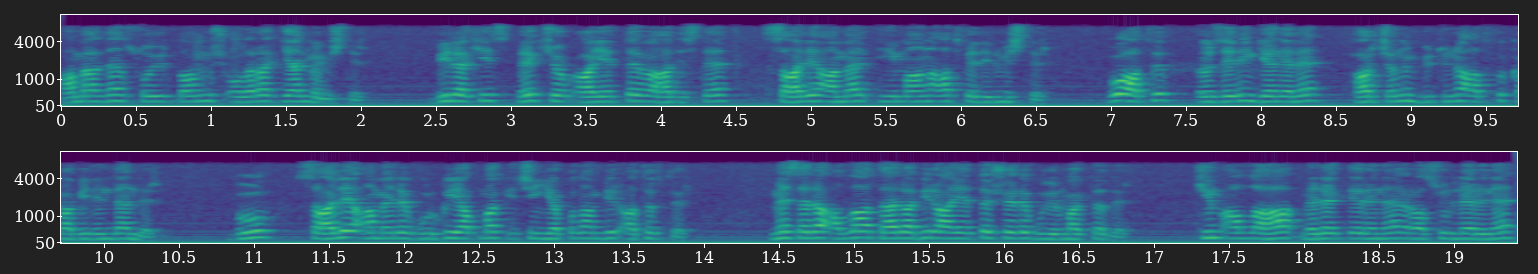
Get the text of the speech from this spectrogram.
amelden soyutlanmış olarak gelmemiştir. Bilakis pek çok ayette ve hadiste salih amel imana atfedilmiştir. Bu atıf özelin genele, parçanın bütünü atfı kabilindendir. Bu salih amele vurgu yapmak için yapılan bir atıftır. Mesela allah Teala bir ayette şöyle buyurmaktadır. Kim Allah'a, meleklerine, rasullerine,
